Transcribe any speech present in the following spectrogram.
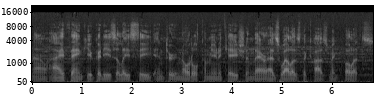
Now, I think you could easily see internodal communication there as well as the cosmic bullets.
